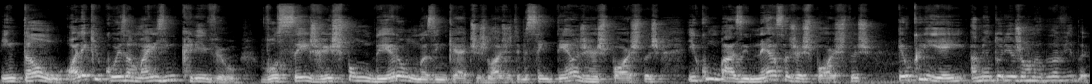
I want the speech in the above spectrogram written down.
Então, olha que coisa mais incrível. Vocês responderam umas enquetes lá, já teve centenas de respostas, e com base nessas respostas, eu criei a mentoria Jornada da Vida.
